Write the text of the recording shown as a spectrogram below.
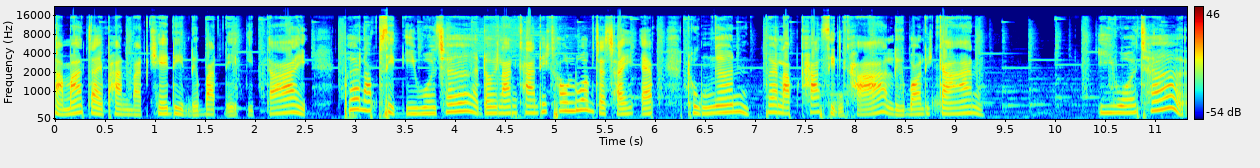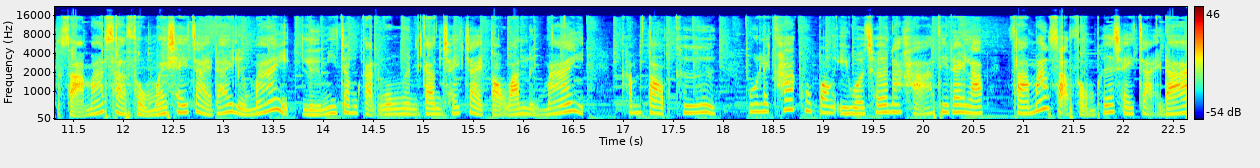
สามารถจ่ายผ่านบัตรเครดิตหรือบัตรเดบิตได้ เพื่อรับสิทธิ์ e-voucher โดยร้านค้าที่เข้าร่วมจะใช้แอป ถุงเงิน เพื่อรับค่าสินค้าหรือบริการ e-voucher สามารถสะสมไว้ใช้จ่ายได้หรือไม่ หรือมีจำกัดวงเงินการใช้จ่ายต่อวันหรือไม่คำตอบคือมูลค่าคูปอง e-voucher นะคะ ที่ได้รับ สามารถสะสมเพื่อใช้จ่ายได้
